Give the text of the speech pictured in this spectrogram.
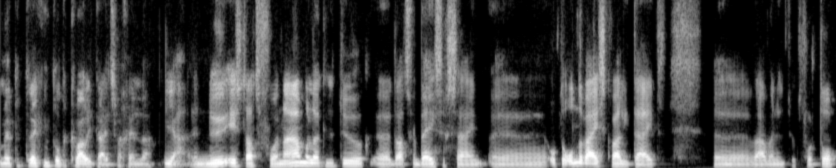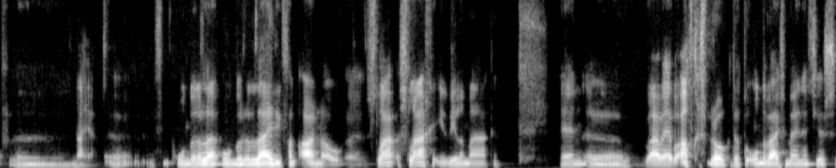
met betrekking tot de kwaliteitsagenda? Ja, en nu is dat voornamelijk natuurlijk uh, dat we bezig zijn uh, op de onderwijskwaliteit. Uh, waar we natuurlijk voor top, nou ja, onder, de, leiding van Arno sla, slagen in willen maken. En waar we hebben afgesproken dat de onderwijsmanagers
